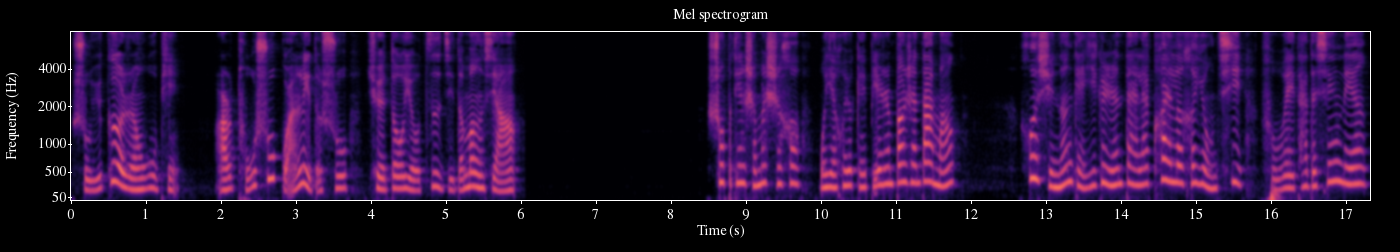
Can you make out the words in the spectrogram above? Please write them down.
属于个人物品。而图书馆里的书却都有自己的梦想。说不定什么时候我也会给别人帮上大忙，或许能给一个人带来快乐和勇气，抚慰他的心灵，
